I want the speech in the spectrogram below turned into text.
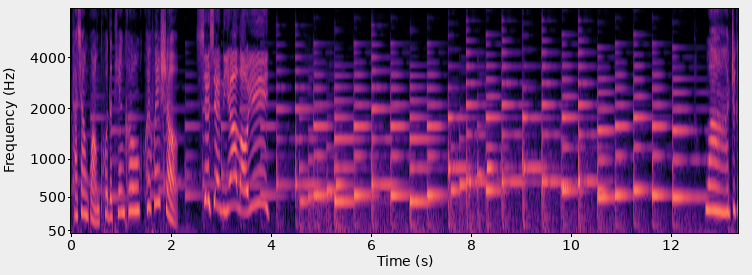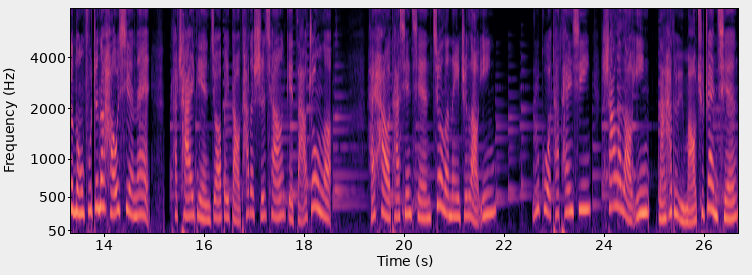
他向广阔的天空挥挥手：“谢谢你啊，老鹰。”哇，这个农夫真的好险哎！他差一点就要被倒塌的石墙给砸中了，还好他先前救了那一只老鹰。如果他贪心杀了老鹰，拿它的羽毛去赚钱，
